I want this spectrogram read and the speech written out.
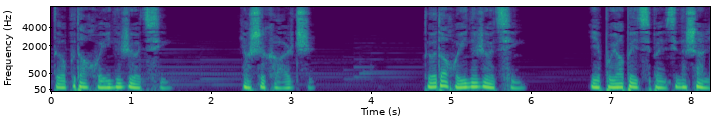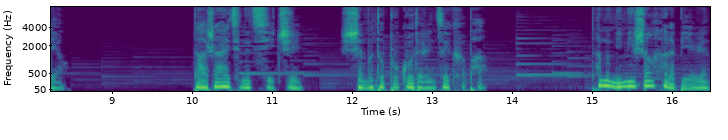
得不到回应的热情，要适可而止；得到回应的热情，也不要背弃本心的善良。打着爱情的旗帜，什么都不顾的人最可怕。他们明明伤害了别人，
